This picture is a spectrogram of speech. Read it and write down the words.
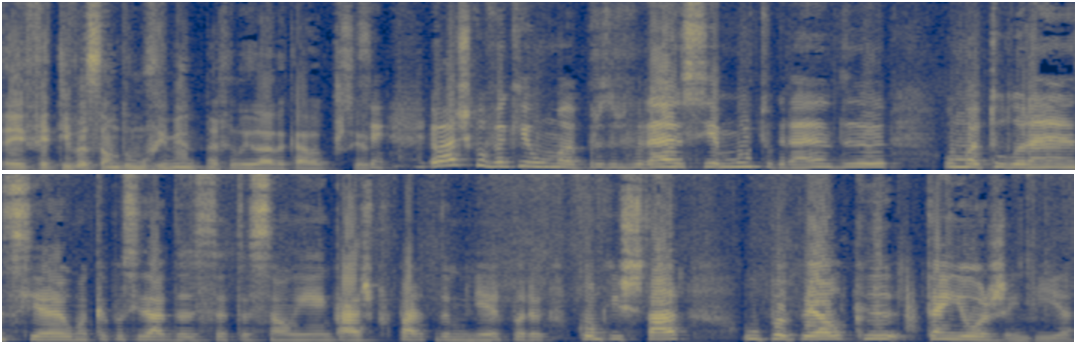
a efetivação do movimento na realidade acaba por ser sim. Eu acho que houve aqui uma perseverança muito grande, uma tolerância, uma capacidade de aceitação e encaixe por parte da mulher para conquistar o papel que tem hoje em dia.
